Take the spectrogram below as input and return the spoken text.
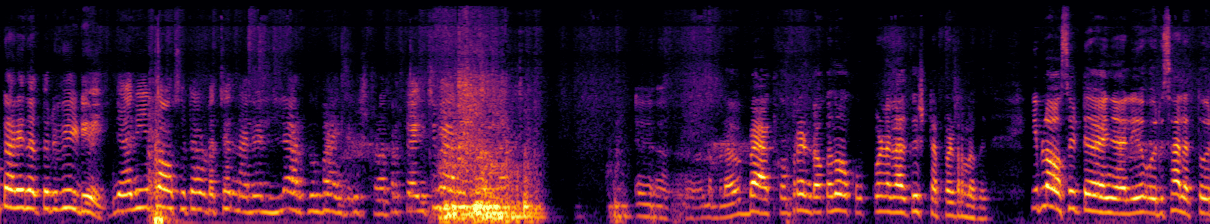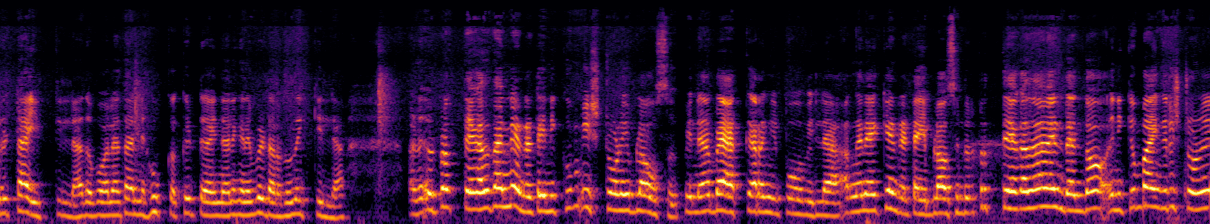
കൂട്ടുകാരെ ഇന്നത്തെ ഒരു വീഡിയോ ഞാൻ ഈ ബ്ലൗസ് ഇട്ട് അവിടെ ചെന്നാലും എല്ലാവർക്കും ഭയങ്കര ഇഷ്ടമാണ് പ്രത്യേകിച്ച് വേറെ നമ്മുടെ ബാക്കും ഫ്രണ്ടും ഒക്കെ നോക്കുമ്പോഴാണ് എല്ലാവർക്കും ഇഷ്ടപ്പെടണത്. ഈ ബ്ലൗസ് ഇട്ട് കഴിഞ്ഞാൽ ഒരു സ്ഥലത്ത് ഒരു ടൈറ്റ് ഇല്ല. അതുപോലെ തന്നെ ഹുക്കൊക്കെ ഇട്ട് കഴിഞ്ഞാൽ ഇങ്ങനെ വിടർന്ന് നിൽക്കില്ല അത് ഒരു പ്രത്യേകത തന്നെയാണ് കേട്ടോ. എനിക്കും ഇഷ്ടമാണ് ഈ ബ്ലൗസ് പിന്നെ ബാക്ക് ഇറങ്ങി പോവില്ല. അങ്ങനെയൊക്കെ ഉണ്ട് കേട്ടോ ഈ ബ്ലൗസിന്റെ ഒരു പ്രത്യേകത ഉണ്ട് എന്തോ എനിക്കും ഭയങ്കര ഇഷ്ടമാണ്.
